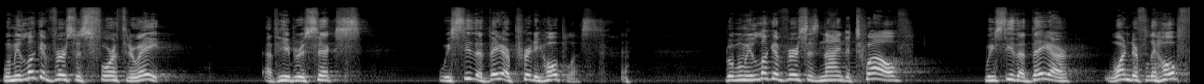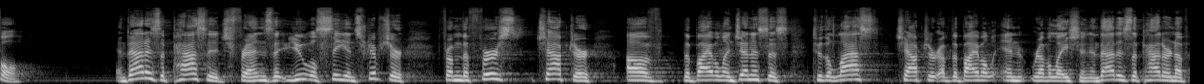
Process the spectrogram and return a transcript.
When we look at verses 4 through 8 of Hebrews 6, we see that they are pretty hopeless. but when we look at verses 9 to 12, we see that they are wonderfully hopeful. And that is a passage, friends, that you will see in Scripture from the first chapter of the Bible in Genesis to the last chapter of the Bible in Revelation. And that is the pattern of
